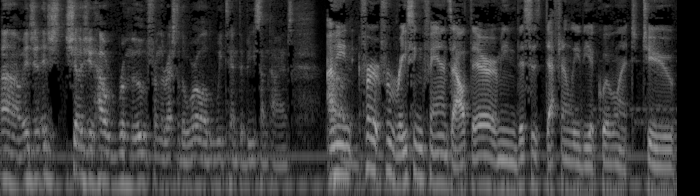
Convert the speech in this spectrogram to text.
Um, it, just, it just shows you how removed from the rest of the world we tend to be sometimes. I Um, mean, for for racing fans out there, I mean, this is definitely the equivalent to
